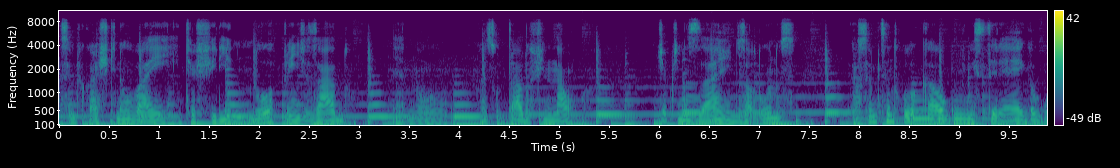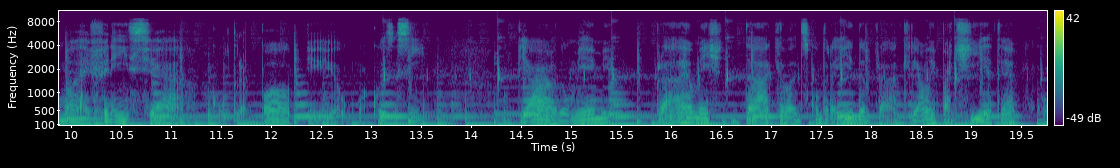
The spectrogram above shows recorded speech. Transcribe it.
sempre que eu acho que não vai interferir no aprendizado, né, no resultado final de aprendizagem dos alunos, eu sempre tento colocar algum easter egg, alguma referência à cultura pop, alguma coisa assim, uma piada, um meme, para realmente dar aquela descontraída, para criar uma empatia até com,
